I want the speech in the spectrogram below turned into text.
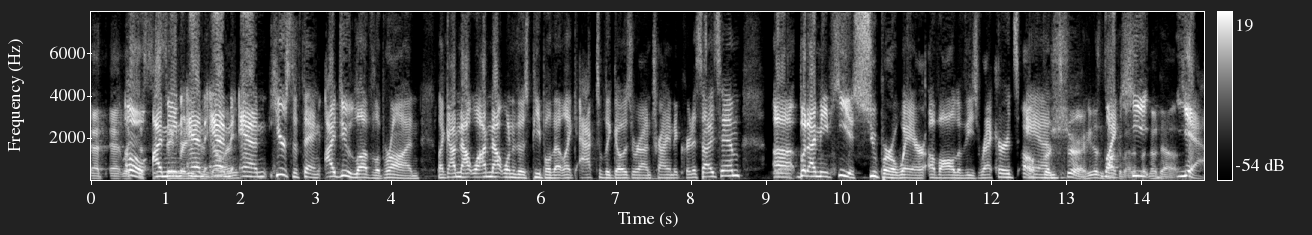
at, at like oh i mean and and and here's the thing. I do love lebron. Like i'm not i'm not one of those people that like actively goes around trying to criticize him. Uh but i mean he is super aware of all of these records oh and for sure. He doesn't like he, it, no doubt. Yeah.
